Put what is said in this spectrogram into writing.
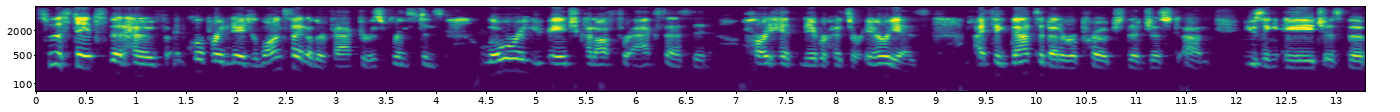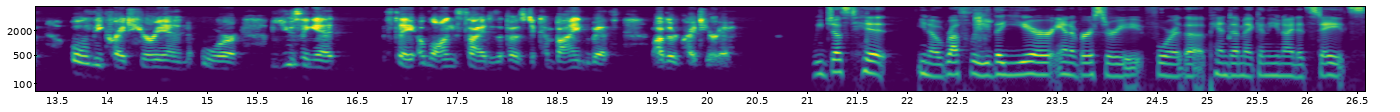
some of the states that have incorporated age alongside other factors, for instance, lowering your age cutoff for access in hard hit neighborhoods or areas, I think that's a better approach than just um, using age as the only criterion or using it, say, alongside as opposed to combined with other criteria. We just hit you know, roughly the year anniversary for the pandemic in the United States.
